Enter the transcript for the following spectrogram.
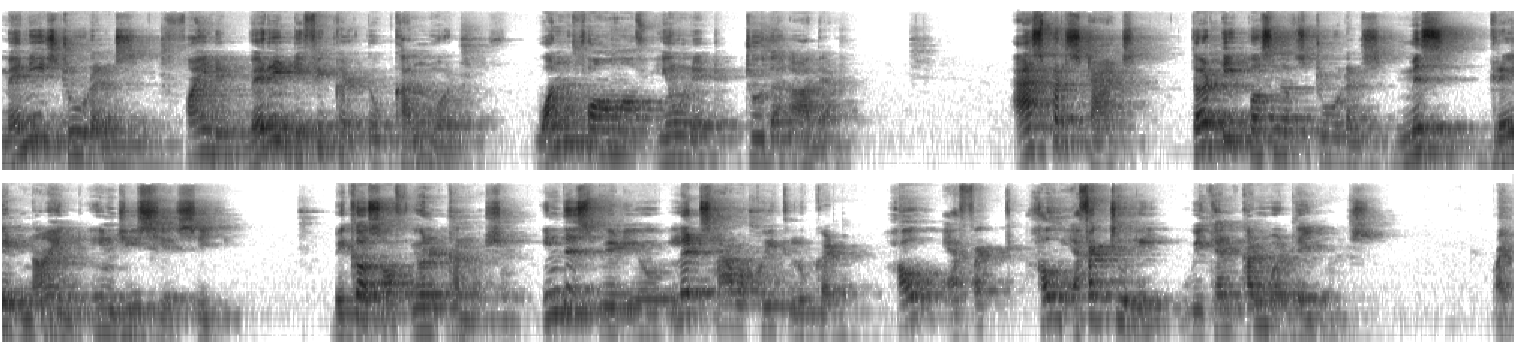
Many students find it very difficult to convert one form of unit to the other. As per stats, 30% of students miss grade 9 in GCSE because of unit conversion. In this video, let's have a quick look at how, effect, how effectively we can convert the units. Right.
